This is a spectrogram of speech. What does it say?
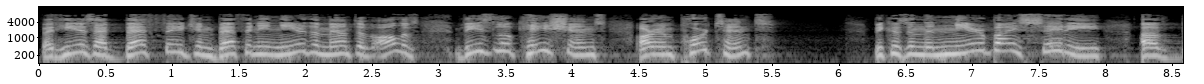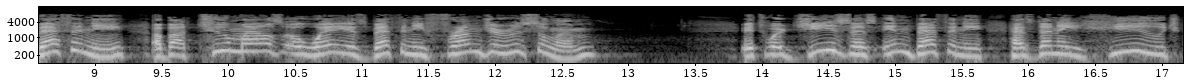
That he is at Bethphage and Bethany near the Mount of Olives. These locations are important because in the nearby city of Bethany, about two miles away is Bethany from Jerusalem. It's where Jesus in Bethany has done a huge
